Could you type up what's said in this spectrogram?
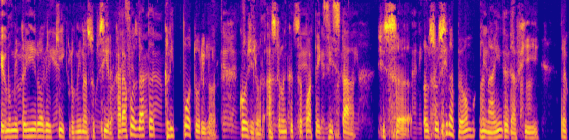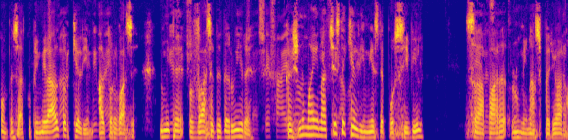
numită Iro de Chic, lumină subțire, care a fost dată clipoturilor, cojilor, astfel încât să poată exista și să îl susțină pe om înainte de a fi recompensat cu primirea altor chelim, altor vase, numite vase de dăruire, căci numai în aceste chelim este posibil să apară lumina superioară.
